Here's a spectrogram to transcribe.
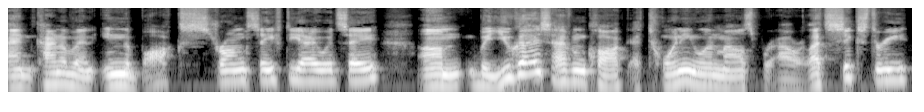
and kind of an in the box strong safety, I would say. Um, but you guys have him clocked at 21 miles per hour. That's six three.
